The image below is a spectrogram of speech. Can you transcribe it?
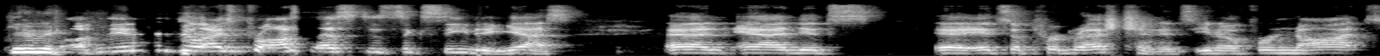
Give me the individualized process to succeeding. Yes. And and it's it's a progression. It's you know if we're not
